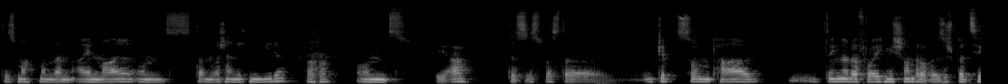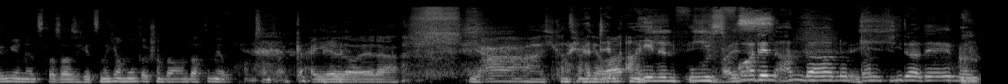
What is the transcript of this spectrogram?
das macht man dann einmal und dann wahrscheinlich nie wieder. Aha. Und ja, das ist was da gibt so ein paar Dinge, da freue ich mich schon drauf. Also spazieren gehen jetzt, da saß ich jetzt nicht am Montag schon da und dachte mir, oh, am Sonntag, geil, Leute. Ja, ich kann es nicht den erwarten. einen Fuß weiß, vor den anderen und ich, dann wieder den. Und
